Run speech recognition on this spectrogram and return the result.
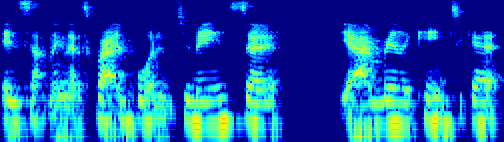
is something that's quite important to me. So yeah, I'm really keen to get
